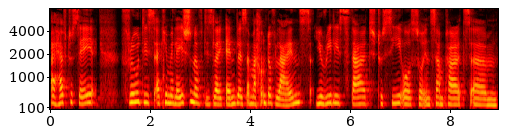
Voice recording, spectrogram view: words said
I have to say, through this accumulation of this like endless amount of lines, you really start to see also in some parts um,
